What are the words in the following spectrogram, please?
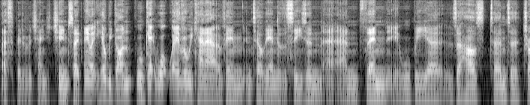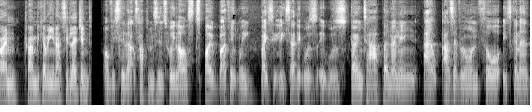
That's a bit of a change of tune. So anyway, he'll be gone. We'll get whatever we can out of him until the end of the season, and then it will be uh, Zaha's turn to try and try and become a United legend obviously that's happened since we last spoke, but I think we basically said it was it was going to happen, and in as everyone thought, he's going to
